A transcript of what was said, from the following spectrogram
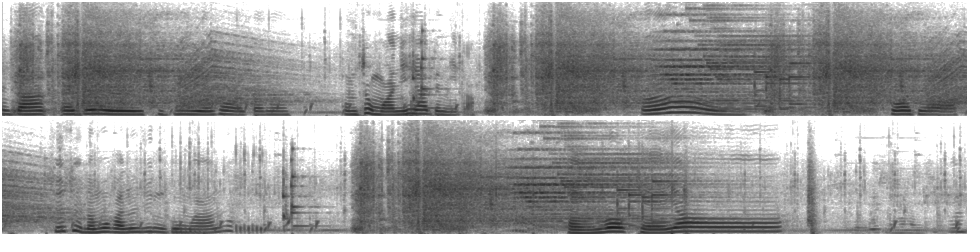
일단 애들을 주기 위해서 일단은 엄청 많이 해야 됩니다. 아, 좋아 좋아. 슬슬 넘어가는 중이구만. 행복해요. 먹으시면 한 10분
